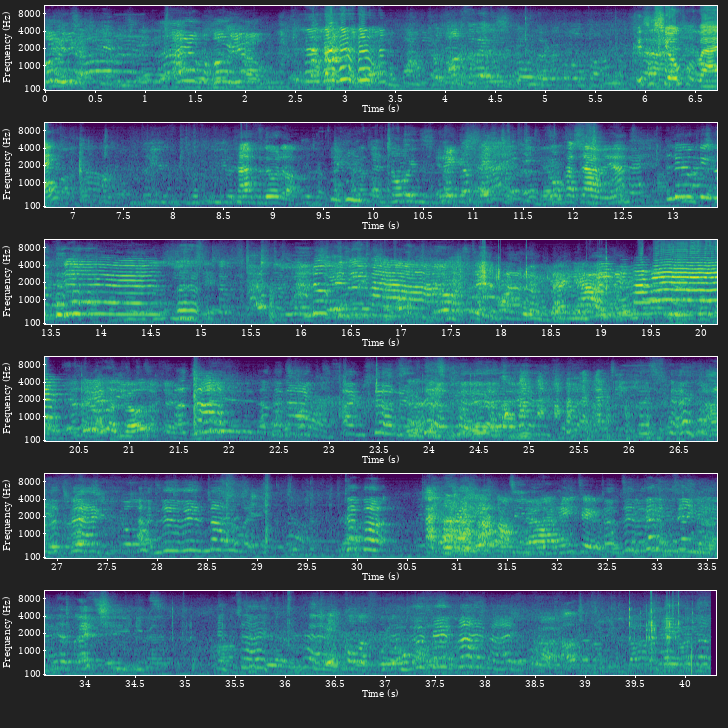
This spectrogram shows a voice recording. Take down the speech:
Is de show voorbij? Ga even door dan. Nooit. Kom, gaan samen, hè? Lucky Lucky Nima! Lucky Nima! Wat dan? I'm in Daarheen tegen. Dat weet je niet. Ik kon het voor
